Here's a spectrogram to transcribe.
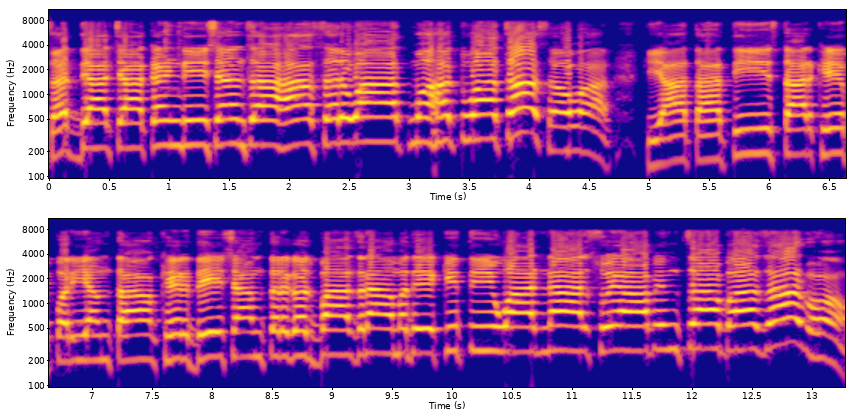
सध्याच्या कंडिशनचा हा सर्वात महत्त्वाचा सवाल की आता तीस तारखेपर्यंत अखेर देशांतर्गत बाजारा बाजारामध्ये किती वाढणार सोयाबीनचा बाजार भाव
